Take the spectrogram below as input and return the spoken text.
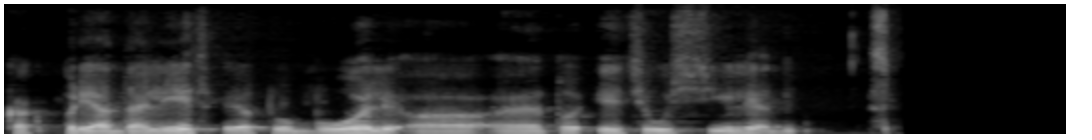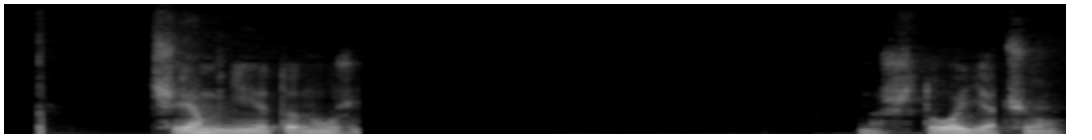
как преодолеть эту боль, а, эту, эти усилия. Чем мне это нужно? На что я хочу?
